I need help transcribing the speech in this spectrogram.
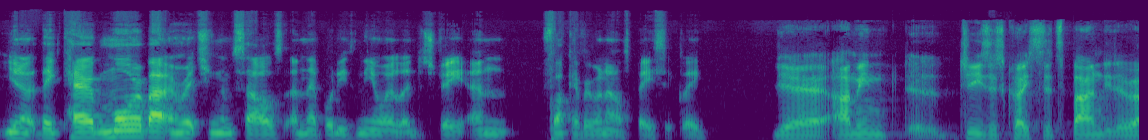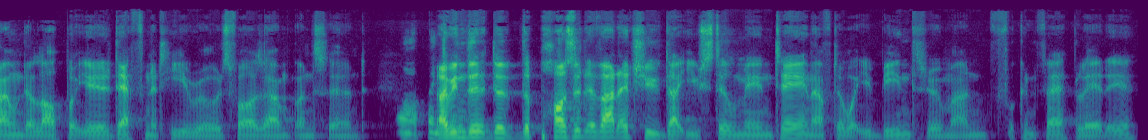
you know they care more about enriching themselves and their buddies in the oil industry and fuck everyone else basically yeah, I mean, uh, Jesus Christ, it's bandied around a lot, but you're a definite hero as far as I'm concerned. Oh, I mean, the, the, the positive attitude that you still maintain after what you've been through, man, fucking fair play to you.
